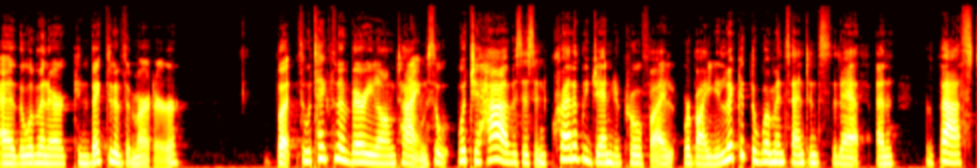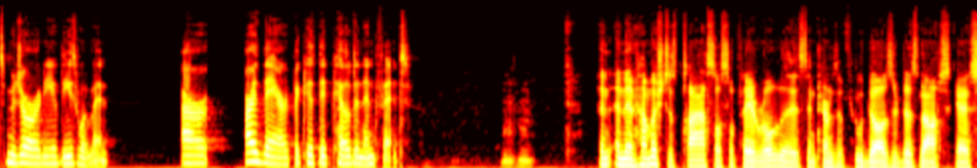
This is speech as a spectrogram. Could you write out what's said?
uh, the women are convicted of the murder. But so it takes them a very long time. So what you have is this incredibly gendered profile whereby you look at the women sentenced to death, and the vast majority of these women are are there because they've killed an infant. Mm-hmm. And and then how much does class also play a role in this in terms of who does or does not get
